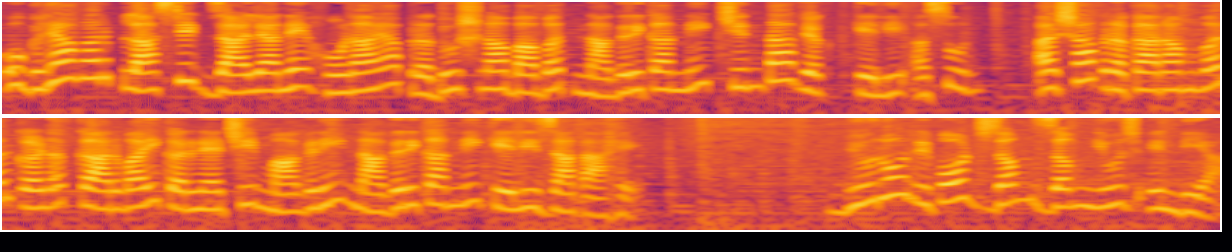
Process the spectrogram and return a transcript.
उघड्यावर प्लास्टिक जाळल्याने होणाऱ्या प्रदूषणाबाबत नागरिकांनी चिंता व्यक्त केली असून अशा प्रकारांवर कडक कारवाई करण्याची मागणी नागरिकांनी केली जात आहे. ब्युरो रिपोर्ट जम जम न्यूज इंडिया.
